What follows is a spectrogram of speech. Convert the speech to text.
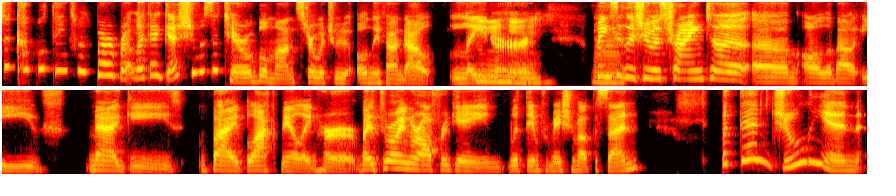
there's a couple things with Barbara. Like, I guess she was a terrible monster, which we only found out later. Mhm. Basically, she was trying to um, all about Eve, Maggie, by blackmailing her, by throwing her off her game with the information about the son. But then Julian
